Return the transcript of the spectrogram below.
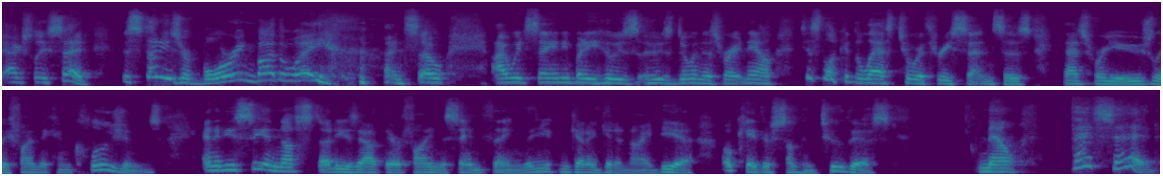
actually said. The studies are boring, by the way. and so I would say anybody who's who's doing this right now, just look at the last two or three sentences. That's where you usually find the conclusions. And if you see enough studies out there find the same thing, then you can kind of get an idea. Okay, there's something to this. Now, that said,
